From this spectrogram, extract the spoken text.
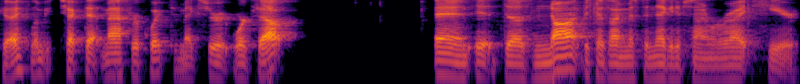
Okay, let me check that math real quick to make sure it works out and it does not because I missed a negative sign right here.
